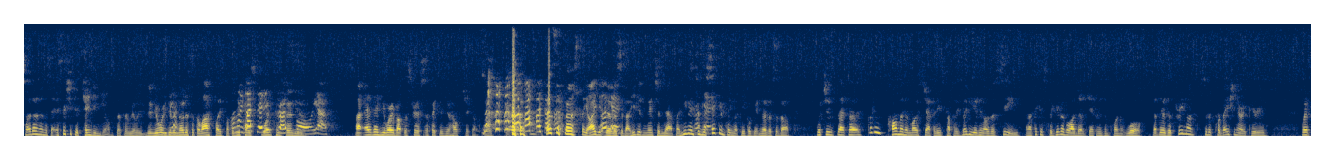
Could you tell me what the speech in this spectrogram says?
So I don't understand, especially if you're changing jobs. That's a really you're already given Yeah. notice at the last place, but the Oh new my place gosh, that is won't confirm you. stressful. Yes. Uh, and then you worry about the stress affecting your health checkup. So that's the first thing I get nervous about. He didn't mention that, but he mentioned the second thing that people get nervous about, which is that uh, it's pretty common in most Japanese companies, maybe even overseas, and I think it's forgivable under Japanese employment law, that there's a three-month sort of probationary period where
